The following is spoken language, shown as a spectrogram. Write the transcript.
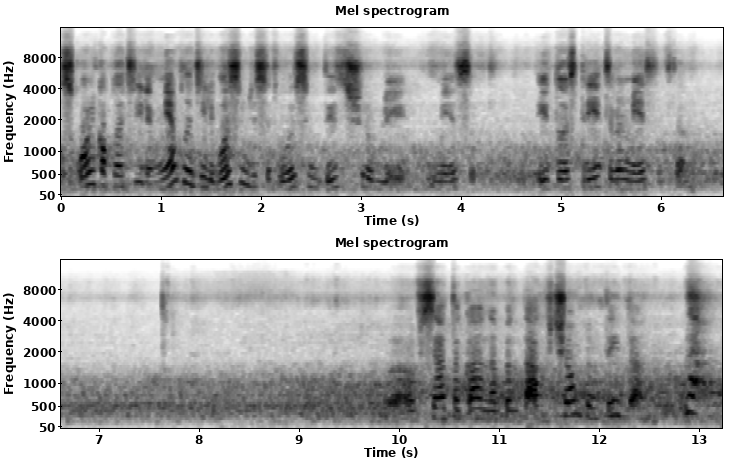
Сколько платили? Мне платили 88 тысяч рублей в месяц. И то с третьего месяца. Э, Вся такая на понтах. В чем понты-то?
